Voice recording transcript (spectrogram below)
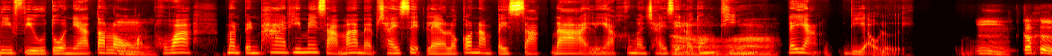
refill ตัวเนี้ยตลอดอืมเพราะว่ามันเป็นผ้าที่ไม่สามารถแบบใช้เสร็จแล้ว แล้วก็นำไปซักได้อะไรเงี้ยคือมันใช้เสร็จแล้วต้องทิ้งได้อย่างเดียวเลย อืมก็คือ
